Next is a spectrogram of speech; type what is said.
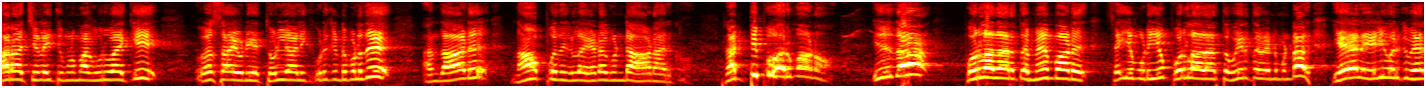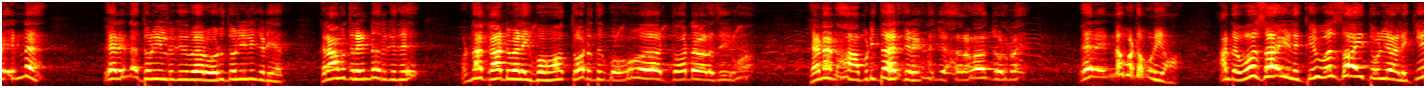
ஆராய்ச்சி நிலையத்தின் மூலமாக உருவாக்கி விவசாயியுடைய தொழிலாளிக்கு கொடுக்கின்ற பொழுது அந்த ஆடு நாற்பது கிலோ இடம் கொண்ட ஆடாக இருக்கும். ரட்டிப்பு வருமானம். இதுதான் பொருளாதாரத்தை மேம்பாடு செய்ய முடியும் பொருளாதாரத்தை உயர்த்த வேண்டும் என்றால் ஏழை எளியவருக்கு வேறு என்ன? வேற என்ன தொழில் இருக்குது? வேறு ஒரு தொழிலும் கிடையாது. கிராமத்தில் என்ன இருக்குது? ஒன்றா காட்டு வேலைக்கு போவோம் தோட்டத்துக்கு போவோம் தோட்ட வேலை செய்வோம். ஏன்னா நான் அப்படித்தான் இருக்கிறேன் எனக்கு அதனால தான் சொல்கிறேன் வேறு என்ன பண்ண முடியும்? அந்த விவசாயிகளுக்கு விவசாய தொழிலாளிக்கு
